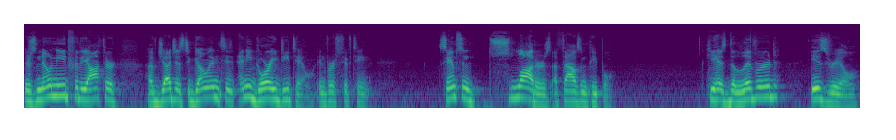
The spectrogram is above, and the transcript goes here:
There's no need for the author of Judges to go into any gory detail in verse 15. Samson slaughters a thousand people. He has delivered Israel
